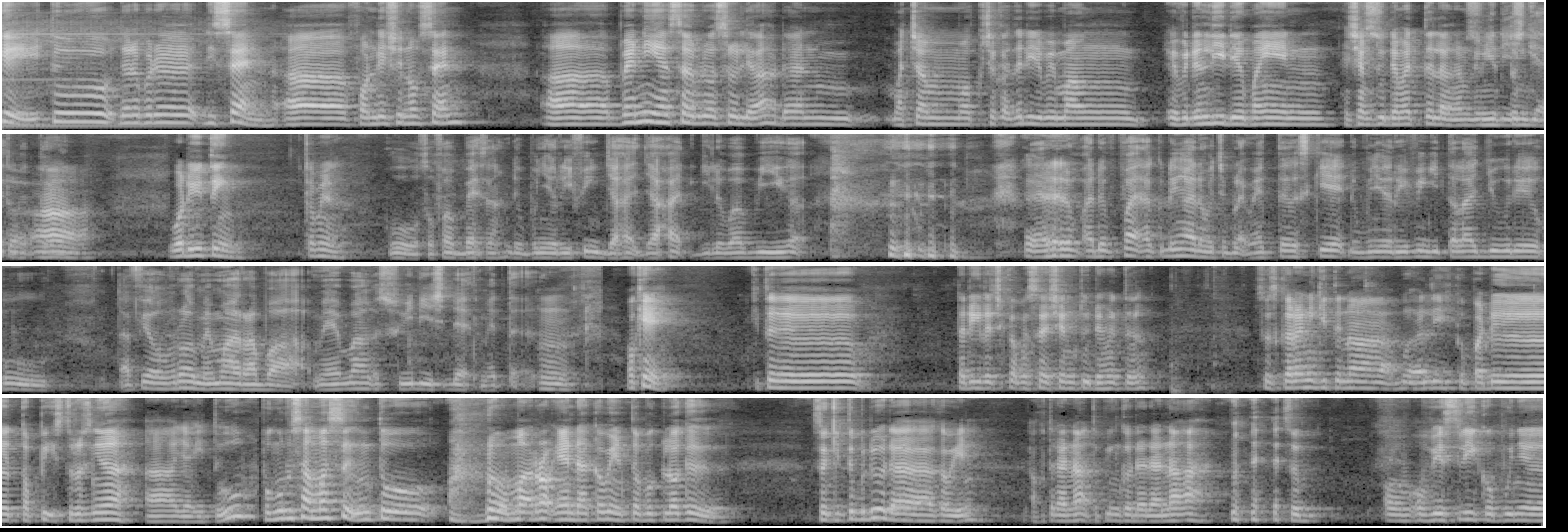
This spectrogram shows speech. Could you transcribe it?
Okay, itu daripada Descent, uh, Foundation of Sand. Uh, band ni asal dari Australia dan macam aku cakap tadi dia memang evidently dia main HM2 Death Metal lah dengan dia Swedish tune kita. Ah. What do you think? Kamil? Oh so far best lah Dia punya riffing jahat-jahat Gila babi juga ada, ada part aku dengar Ada macam black metal sikit Dia punya riffing kita laju dia hu. Tapi overall memang rabak Memang Swedish death metal Hmm. Okay, kita tadi kita cakap pasal HM2 Death Metal. So sekarang ni kita nak beralih kepada topik seterusnya uh, iaitu pengurusan masa untuk mak rock yang dah kahwin atau berkeluarga. So kita berdua dah kahwin. Aku tak ada anak tapi kau dah ada anak lah. So obviously kau punya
